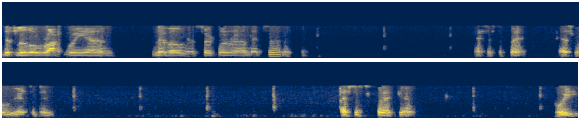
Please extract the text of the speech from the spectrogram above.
this little rock we uh, live on here circling around that sun. That's just a fact. That's what we have to do. That's just a fact, yeah. We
